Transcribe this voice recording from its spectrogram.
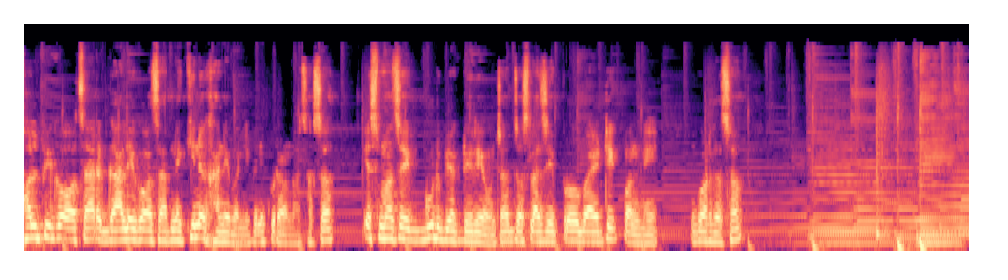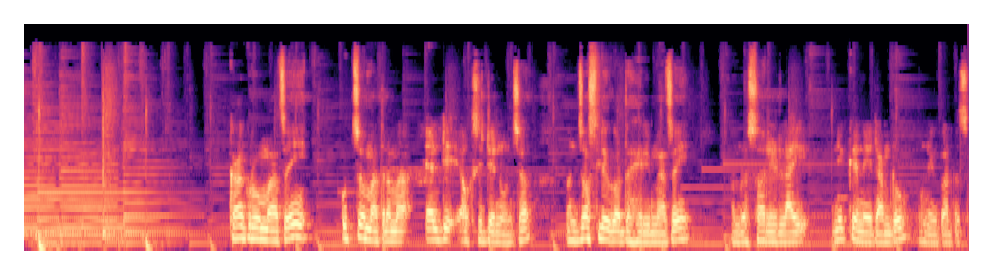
खल्पीको अचार गालेको अचार नै किन खाने भन्ने पनि कुरा हुनसक्छ यसमा चाहिँ गुड ब्याक्टेरिया हुन्छ जसलाई चाहिँ प्रोबायोटिक भन्ने गर्दछ। काँक्रोमा चाहिँ उच्च मात्रामा एन्टिअक्सिडेन्ट हुन्छ अनि जसले गर्दाखेरिमा चाहिँ हाम्रो शरीरलाई निकै नै राम्रो हुने गर्दछ।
